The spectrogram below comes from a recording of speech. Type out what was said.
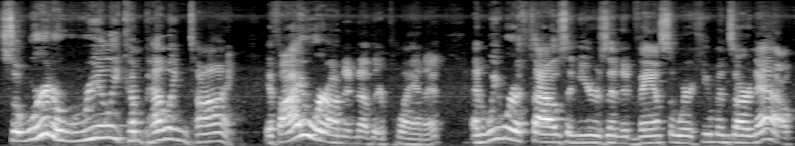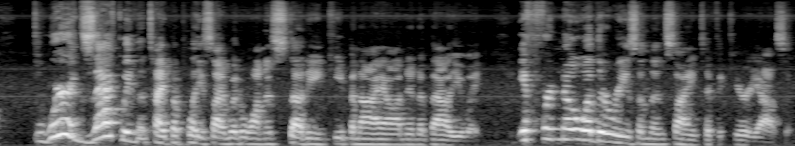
So we're at a really compelling time. If I were on another planet and we were a thousand years in advance of where humans are now, we're exactly the type of place I would want to study and keep an eye on and evaluate, if for no other reason than scientific curiosity.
